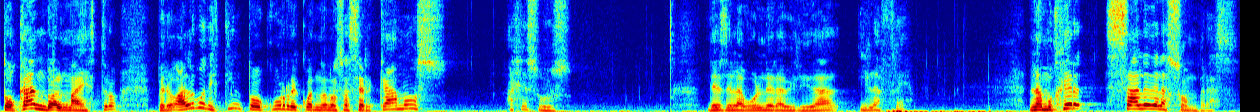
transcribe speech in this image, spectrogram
tocando al Maestro, pero algo distinto ocurre cuando nos acercamos a Jesús desde la vulnerabilidad y la fe. La mujer sale de las sombras,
